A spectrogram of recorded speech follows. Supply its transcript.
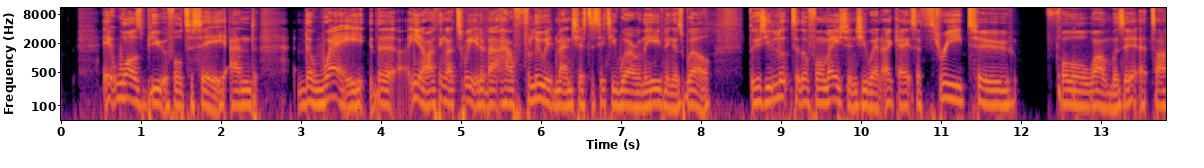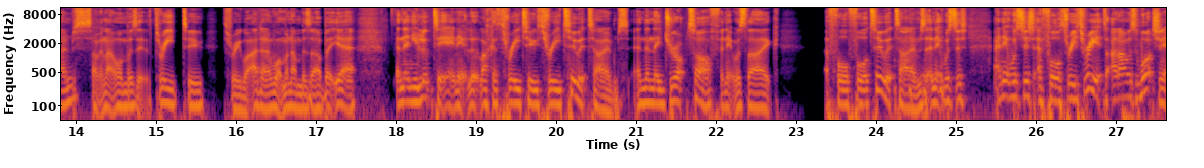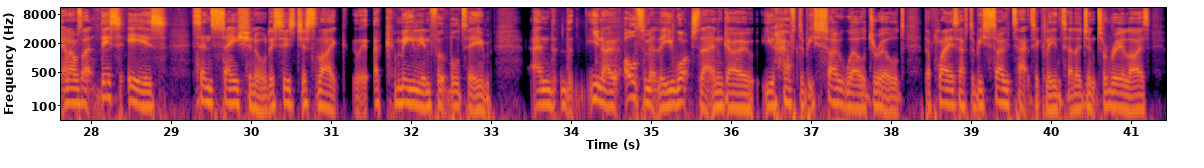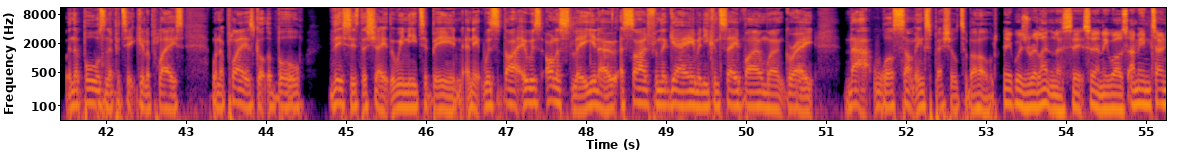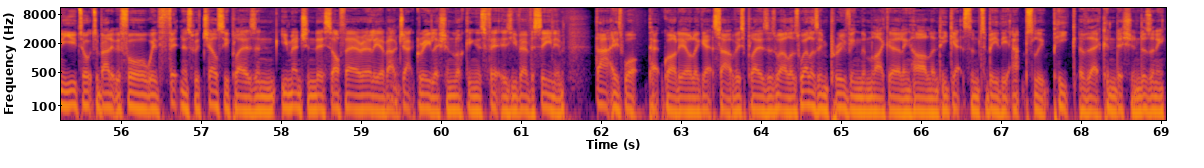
it was beautiful to see. And the way that, you know, I think I tweeted about how fluid Manchester City were on the evening as well. Because you looked at the formations, you went, okay, it's a 3 2 four one was it at times? Something like one was it three two three one? I don't know what my numbers are but yeah. And then you looked at it and it looked like a three two three two at times. And then they dropped off and it was like a four four two at times. And it was just and it was just a four three three and I was watching it and I was like this is sensational. This is just like a chameleon football team and you know ultimately you watch that and go you have to be so well drilled. The players have to be so tactically intelligent to realize when the ball's in a particular place when a player's got the ball this is the shape that we need to be in and it was like it was honestly you know aside from the game and you can say Bayern weren't great that was something special to behold It was relentless. It certainly was. I mean, Tony, you talked about it before with fitness with Chelsea players, and you mentioned this off air earlier about Jack Grealish and looking as fit as you've ever seen him. That is what Pep Guardiola gets out of his players as well, as well as improving them like Erling Haaland. He gets them to be the absolute peak of their condition, doesn't he?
